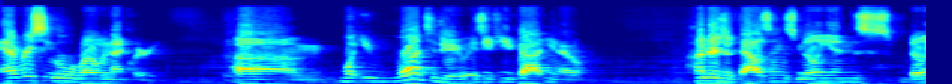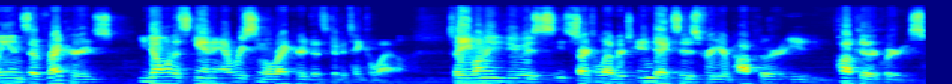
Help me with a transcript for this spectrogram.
every single row in that query. Um, what you want to do is if you've got, you know, hundreds of thousands, millions, billions of records, you don't want to scan every single record that's going to take a while. So what you want to do is start to leverage indexes for your popular, popular queries.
